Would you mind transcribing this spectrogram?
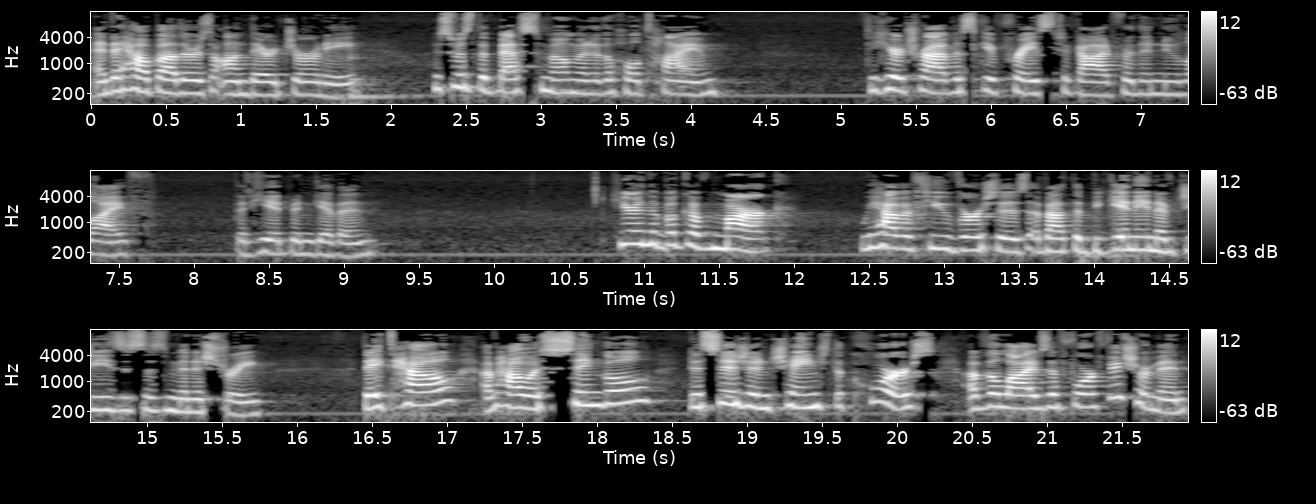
and to help others on their journey. This was the best moment of the whole time to hear Travis give praise to God for the new life that he had been given. Here in the book of Mark, we have a few verses about the beginning of Jesus' ministry. They tell of how a single decision changed the course of the lives of four fishermen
